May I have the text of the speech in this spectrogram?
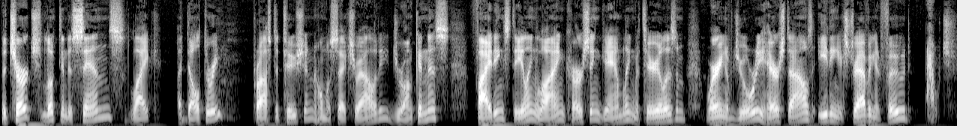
The church looked into sins like adultery, prostitution, homosexuality, drunkenness, fighting, stealing, lying, cursing, gambling, materialism, wearing of jewelry, hairstyles, eating extravagant food. Ouch.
